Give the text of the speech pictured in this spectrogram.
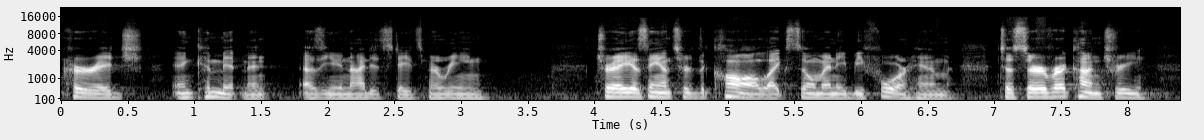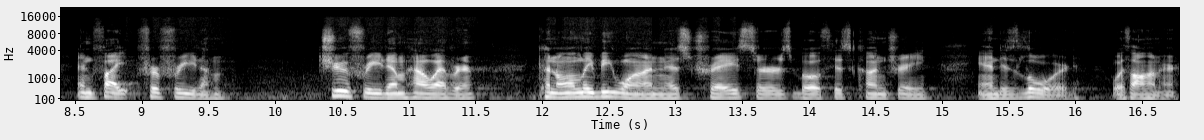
courage, and commitment as a United States Marine. Trey has answered the call, like so many before him, to serve our country and fight for freedom. True freedom, however, can only be won as Trey serves both his country and his Lord with honor.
